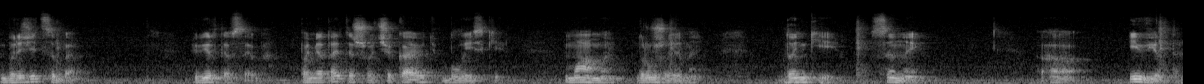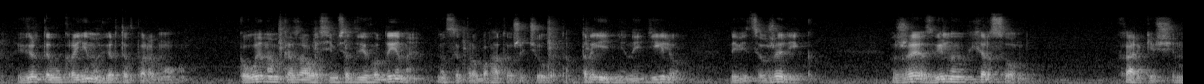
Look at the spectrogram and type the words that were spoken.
бережіть себе, вірте в себе. Пам'ятайте, що чекають близькі, мами, дружини, доньки, сини. І вірте. Вірте в Україну, вірте в перемогу. Коли нам казали 72 години, ми це про багато вже чули, там 3 дні, неділю, дивіться, вже рік. Вже звільнений Херсон, Харківщина.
